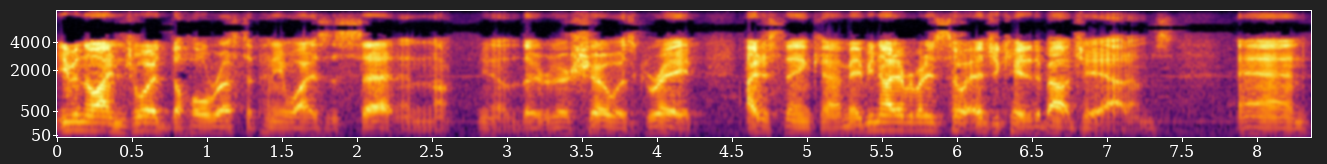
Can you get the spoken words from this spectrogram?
Even though I enjoyed the whole rest of Pennywise's set and uh, you know their their show was great, I just think uh, maybe not everybody's so educated about Jay Adams. And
